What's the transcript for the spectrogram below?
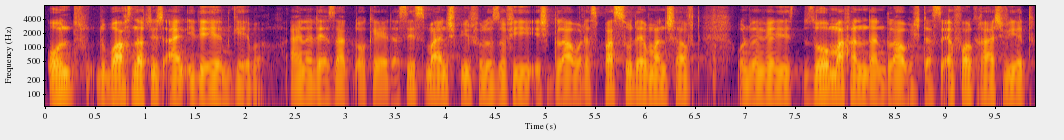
Und du brauchst natürlich einen Ideengeber. Einer, der sagt, okay, das ist meine Spielphilosophie, ich glaube, das passt zu der Mannschaft und wenn wir das so machen, dann glaube ich, dass es erfolgreich wird.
